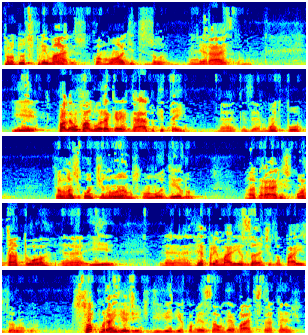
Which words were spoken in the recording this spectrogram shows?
produtos primários, commodities ou minerais, também, e qual é o valor agregado que tem? né? quer dizer, é muito pouco. Então, nós continuamos com o modelo agrário exportador né? e é, reprimarizante do país. Então, só por aí a gente deveria começar um debate estratégico.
